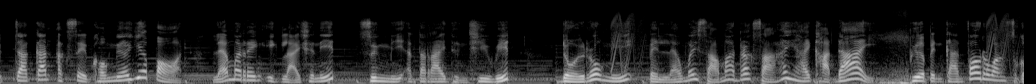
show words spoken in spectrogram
ดจากการอักเสบของเนื้อเยื่อปอด และมะเร็งอีกหลายชนิด ซึ่งมีอันตรายถึงชีวิต โดยโรคนี้เป็นแล้วไม่สามารถรักษาให้หายขาดได้ เพื่อเป็นการเฝ้าระวังสุข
